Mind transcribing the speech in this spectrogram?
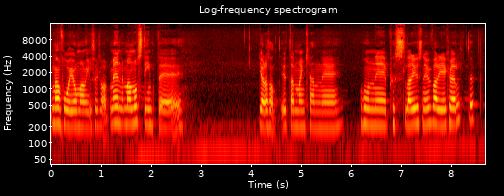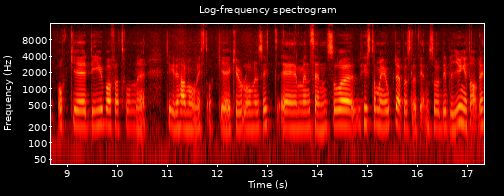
Man får ju om man vill såklart, men man måste inte göra sånt utan man kan eh, hon eh, pusslar just nu varje kväll typ och eh, det är ju bara för att hon eh, tycker det är harmoniskt och eh, kul och mysigt. Eh, men sen så hystar man ju ihop det här pusslet igen så det blir ju inget av det.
